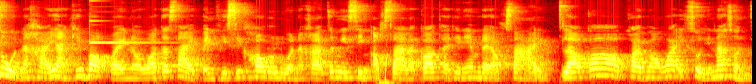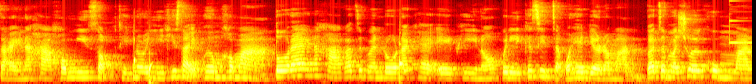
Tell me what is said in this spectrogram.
สูตรนะคะ อย่างที่บอกไปเนาะว่าจะใส่เป็นฟิสิกอลล้วนๆนะคะ จะมีซิงค์ออกไซด์แล้วก็ไทเทเนียมไดออกไซด์แล้วก็พลอยมองว่าอีกสูตรที่น่าสนใจนะคะเขามี 2 เทคโนโลยีที่ใส่เพิ่มเข้ามา ตัวแรกนะคะก็จะเป็นโรนาแคร์ AP เนาะเป็นลิขสิทธิ์จากประเทศเยอรมัน ก็จะมาช่วยคุมมัน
